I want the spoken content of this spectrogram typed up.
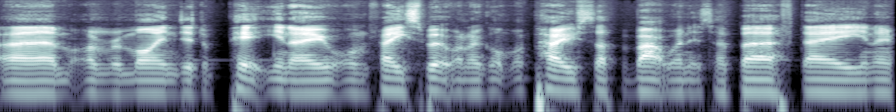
Um, I'm reminded of pit you know on Facebook when I got my post up about when it's her birthday. You know,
